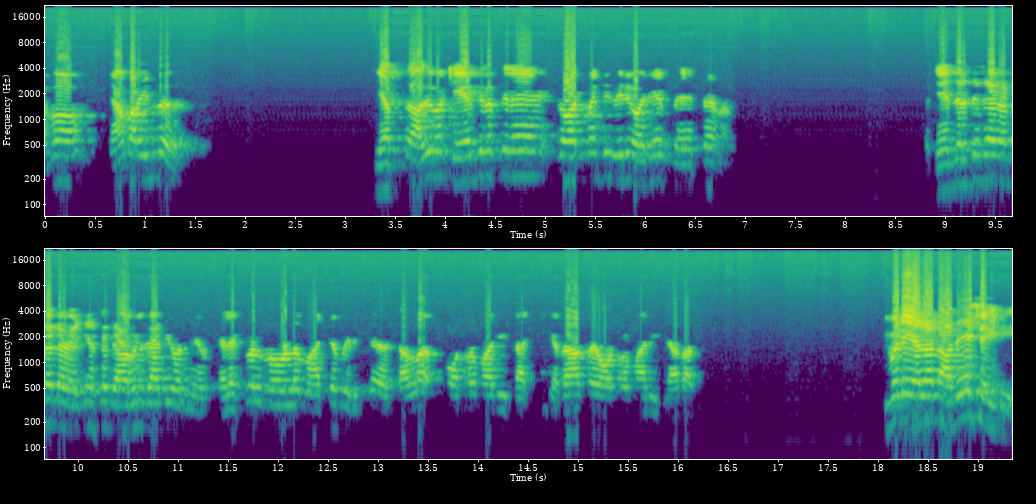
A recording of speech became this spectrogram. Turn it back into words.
അപ്പോ ഞാൻ പറയുന്നത് അതിപ്പോ കേന്ദ്രത്തിലെ ഗവൺമെന്റ് ഇവർ ഒരേ പേറ്റാണ്. കേന്ദ്രത്തിന്റെ കണ്ടല്ലോ കഴിഞ്ഞ ദിവസം രാഹുൽ ഗാന്ധി പറഞ്ഞു ഇലക്ട്രൽ റോളിൽ മാറ്റം വരുത്തി കള്ള വോട്ടർമാരെ ഉണ്ടാക്കി യഥാർത്ഥ വോട്ടർമാരെ ഇല്ലാതാക്കി. ഇവിടെ ഏതാണ്ട് അതേ ശൈലി.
